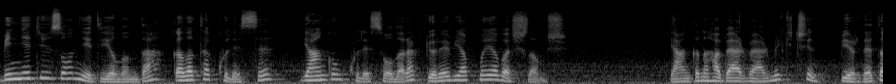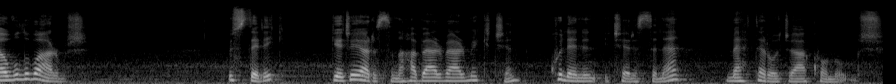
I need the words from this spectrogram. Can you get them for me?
1717 yılında Galata Kulesi yangın kulesi olarak görev yapmaya başlamış. Yangını haber vermek için bir de davulu varmış. Üstelik gece yarısını haber vermek için kulenin içerisine mehter ocağı konulmuş.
